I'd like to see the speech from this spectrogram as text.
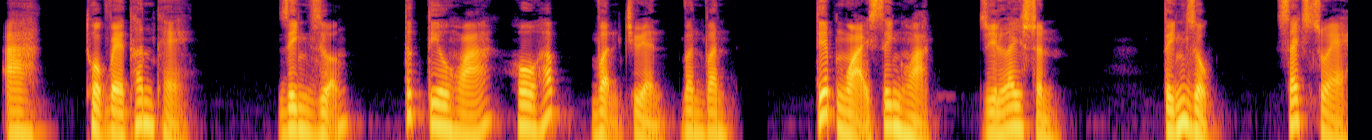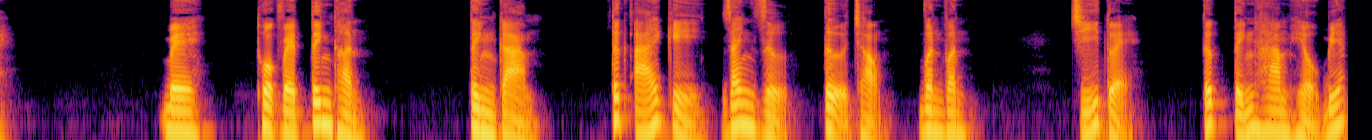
A. Thuộc về thân thể. Dinh dưỡng, tức tiêu hóa, hô hấp, vận chuyển, vân vân. Tiếp ngoại sinh hoạt, relation. Tính dục, sexual. B. Thuộc về tinh thần. Tình cảm, tức ái kỷ, danh dự, tự trọng, vân vân. Trí tuệ, tức tính ham hiểu biết.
